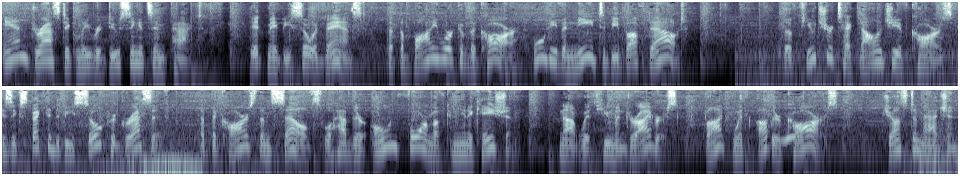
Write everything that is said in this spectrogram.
and drastically reducing its impact. It may be so advanced that the bodywork of the car won't even need to be buffed out. The future technology of cars is expected to be so progressive that the cars themselves will have their own form of communication, not with human drivers, but with other cars. Just imagine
